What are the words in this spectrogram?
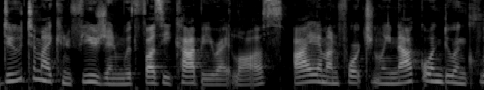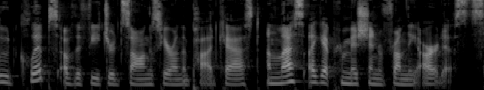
Due to my confusion with fuzzy copyright laws, I am unfortunately not going to include clips of the featured songs here on the podcast unless I get permission from the artists.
